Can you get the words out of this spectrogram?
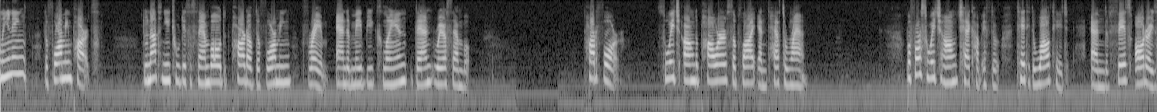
Cleaning the forming parts. Do not need to disassemble the part of the forming frame and may be cleaned then reassemble. Part 4. Switch on the power supply and test run. Before switch on, check up if the rated voltage and phase order is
